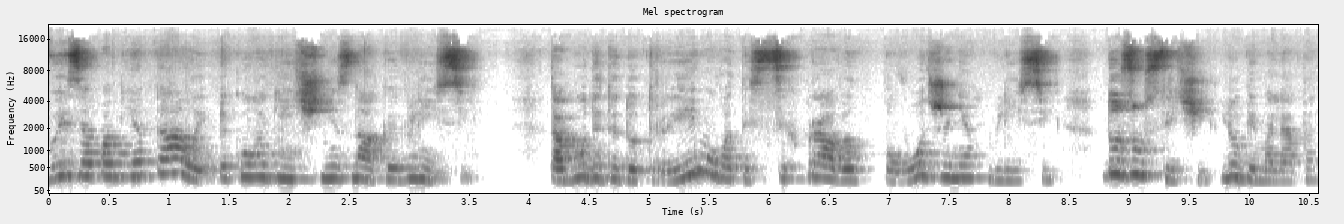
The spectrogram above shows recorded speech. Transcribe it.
ви запам'ятали екологічні знаки в лісі та будете дотримуватись цих правил поводження в лісі. До зустрічі, любі малята!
